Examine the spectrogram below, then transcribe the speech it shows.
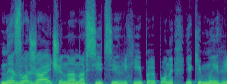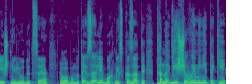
не зважаючи на, на всі ці гріхи і перепони, які ми, грішні люди, це робимо. Та й взагалі Бог міг сказати: та навіщо ви мені такі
